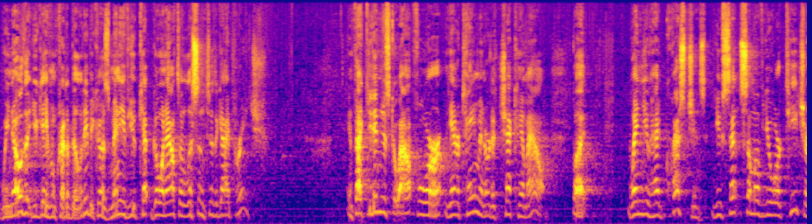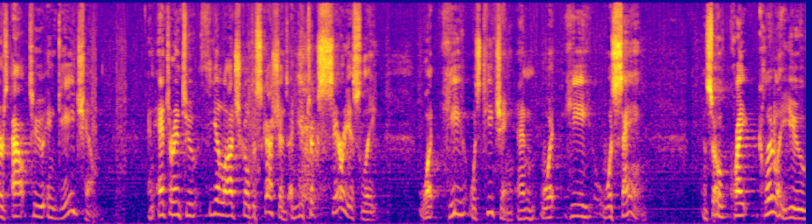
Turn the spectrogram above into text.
We know that you gave him credibility because many of you kept going out to listen to the guy preach. In fact, you didn't just go out for the entertainment or to check him out, but when you had questions, you sent some of your teachers out to engage him and enter into theological discussions, and you took seriously what he was teaching and what he was saying. And so, quite clearly, you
